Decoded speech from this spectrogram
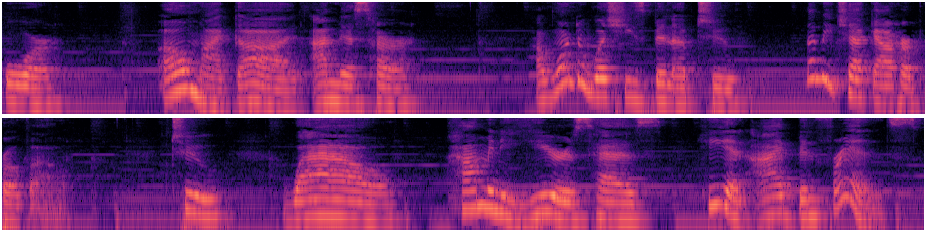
Or, oh my God, I miss her. I wonder what she's been up to. Let me check out her profile. Two, wow, how many years has he and I been friends?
